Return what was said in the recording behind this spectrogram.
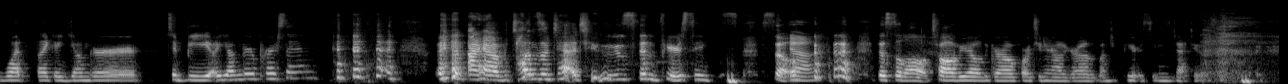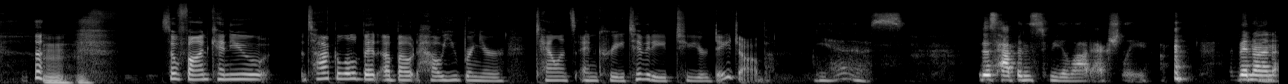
what like a younger to be a younger person. I have tons of tattoos and piercings. So Yeah. this little 12 year old girl, 14 year old girl has a bunch of piercings and tattoos. Mhm. So, Fawn, can you talk a little bit about how you bring your talents and creativity to your day job? Yes. This happens to me a lot actually. I've been on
